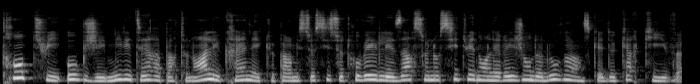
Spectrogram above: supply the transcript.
38 objets militaires appartenant à l'Ukraine et que parmi ceux-ci se trouvaient les arsenaux situés dans les régions de Lugansk et de Kharkiv.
